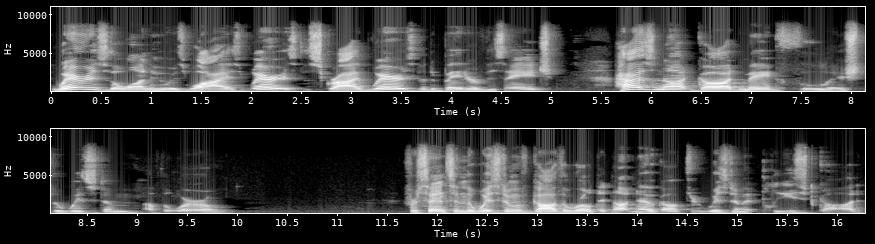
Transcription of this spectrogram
Where is the one who is wise? Where is the scribe? Where is the debater of this age? Has not God made foolish the wisdom of the world? For since in the wisdom of God the world did not know God through wisdom, it pleased God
